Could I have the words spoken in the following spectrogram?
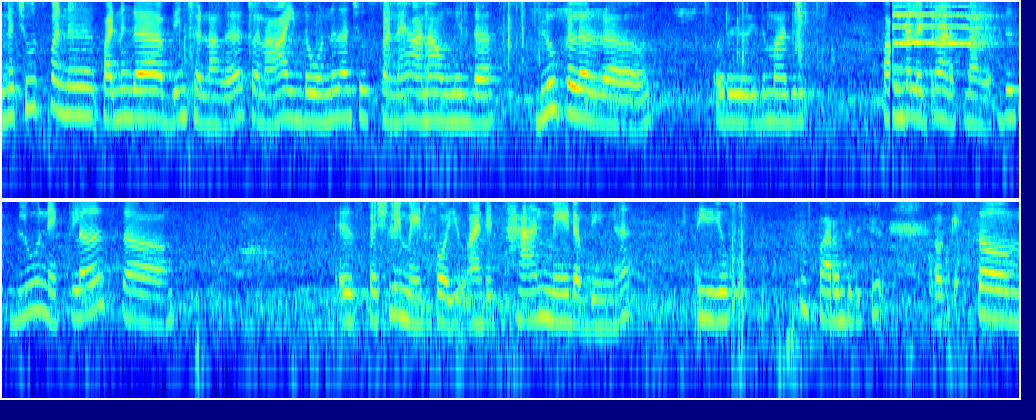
என்ன சூஸ் பண்ணு பண்ணுங்க அப்படின்னு சொன்னாங்க. ஸோ நான் இந்த ஒன்று தான் சூஸ் பண்ணேன். ஆனால் அவங்க இந்த ப்ளூ கலர் ஒரு இது மாதிரி அந்த லெட்டரும் அனுப்புனாங்க. This blue necklace is specially made for you and it's hand made அப்படின்னு. ஐயோ பறந்துடுச்சு. ஓகே ஸோ um,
